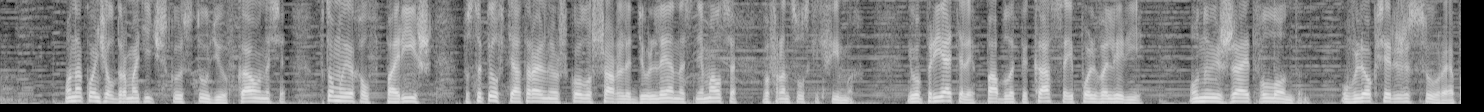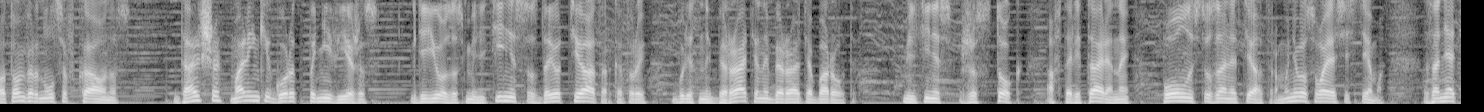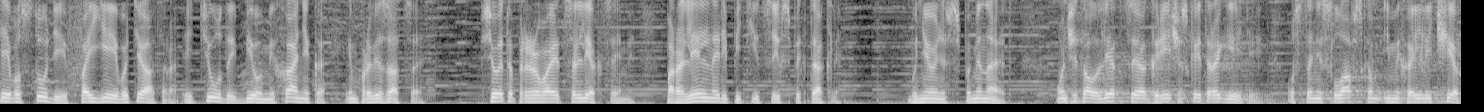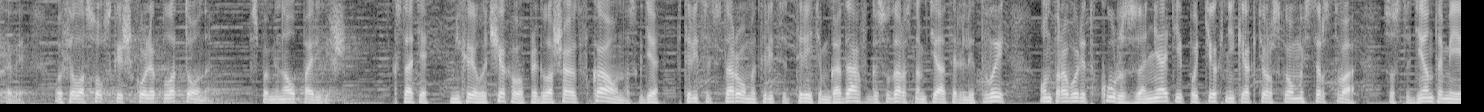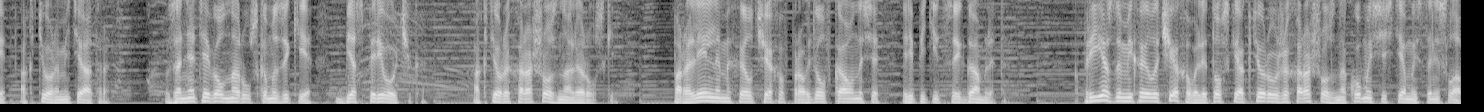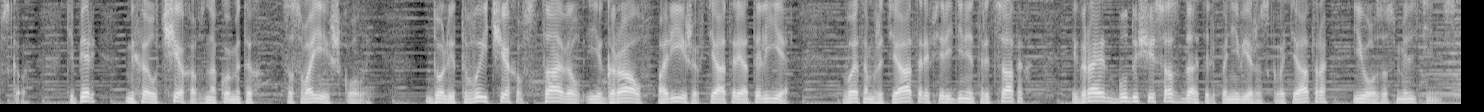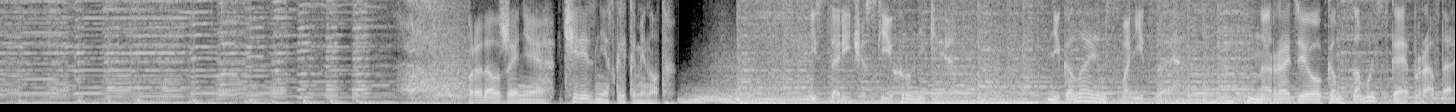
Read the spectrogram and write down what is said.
Он окончил драматическую студию в Каунасе, потом уехал в Париж, поступил в театральную школу Шарля Дюлена, снимался во французских фильмах. Его приятели Пабло Пикассо и Поль Валери. Он уезжает в Лондон, увлекся режиссурой, а потом вернулся в Каунас – Дальше маленький город Поневежес, где Йозас Мельтинес создает театр, который будет набирать и набирать обороты. Мельтинес жесток, авторитарен и полностью занят театром. У него своя система. Занятия его студии, фойе его театра, этюды, биомеханика, импровизация. Все это прерывается лекциями, параллельно репетиции в спектакле. Бунионис вспоминает – он читал лекции о греческой трагедии, о Станиславском и Михаиле Чехове, о философской школе Платона – вспоминал Париж. Кстати, Михаила Чехова приглашают в Каунас, где в 1932 и 1933 годах в Государственном театре Литвы он проводит курс занятий по технике актерского мастерства со студентами и актерами театра. Занятия вел на русском языке, без переводчика. Актеры хорошо знали русский. Параллельно Михаил Чехов проводил в Каунасе репетиции Гамлета – приезду Михаила Чехова литовские актеры уже хорошо знакомы с системой Станиславского. Теперь Михаил Чехов знакомит их со своей школой. До Литвы Чехов ставил и играл в Париже в театре «Ателье». В этом же театре в середине 30-х играет будущий создатель Поневежеского театра Йозас Мельтинис. Продолжение через несколько минут. Исторические хроники с Николаем Сванидзе на радио «Комсомольская правда».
